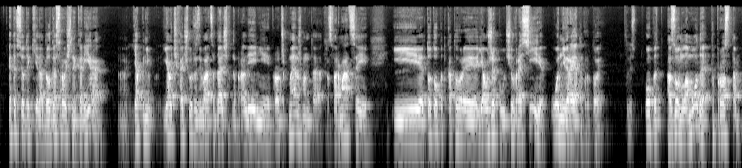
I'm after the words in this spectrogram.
– это все-таки да, долгосрочная карьера. А, я, поним, я очень хочу развиваться дальше в направлении project management, трансформации. И тот опыт, который я уже получил в России, он невероятно крутой. То есть опыт Озон Ламода – это просто там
